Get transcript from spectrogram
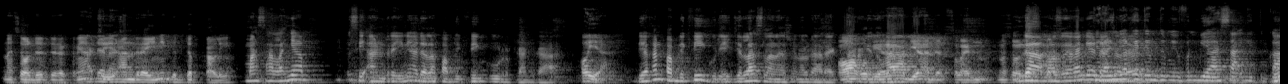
national directornya si Andre ini gedek kali. masalahnya si Andre ini adalah public figure kan kak. Oh ya. Dia kan public figure, ya jelas lah national director. Oh, aku gitu kira kan. dia ada selain national Enggak, director. maksudnya kan dia Kirain dia kayak tim-tim event biasa gitu kan.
